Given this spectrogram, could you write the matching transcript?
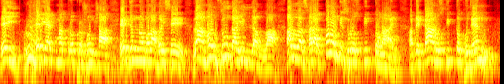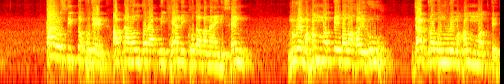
এই রুহেরই একমাত্র প্রশংসা। এর জন্য বলা হয়েছে, লা মাউজুদা ইল্লাল্লাহ। আল্লাহ ছাড়া কোনো কিছুর অস্তিত্ব নাই। আপনি কার অস্তিত্ব খোঁজেন? কার অস্তিত্ব খুঁজেন? আপনার অন্তরে আপনি খেয়ালি খোদা বানায় নিছেন নূরে মোহাম্মদকেই বলা হয় রুহ। জাগ্রত নূরে মোহাম্মদকে।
